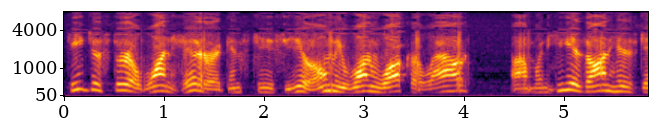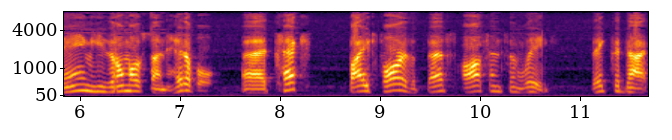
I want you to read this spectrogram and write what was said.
he just threw a one hitter against TCU. Only one walk allowed. Um, when he is on his game, he's almost unhittable. Uh, Tech, by far the best offense in the league. They could not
